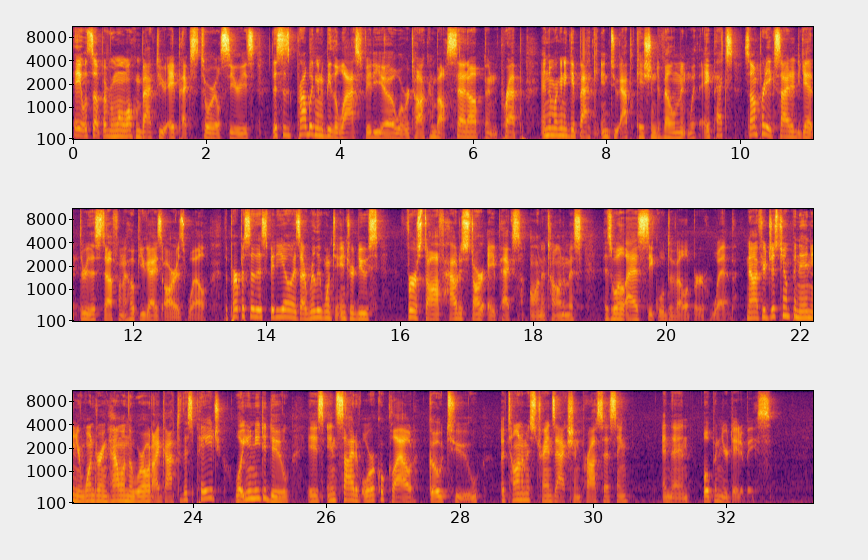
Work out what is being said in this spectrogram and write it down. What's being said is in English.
Hey, what's up everyone? Welcome back to your Apex tutorial series. This is probably going to be the last video where we're talking about setup and prep, and then we're going to get back into application development with Apex. So I'm pretty excited to get through this stuff, and I hope you guys are as well. The purpose of this video is I really want to introduce, first off, how to start Apex on Autonomous, as well as SQL Developer Web. Now, if you're just jumping in and you're wondering how in the world I got to this page, what you need to do is inside of Oracle Cloud, go to autonomous transaction processing, and then open your database.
